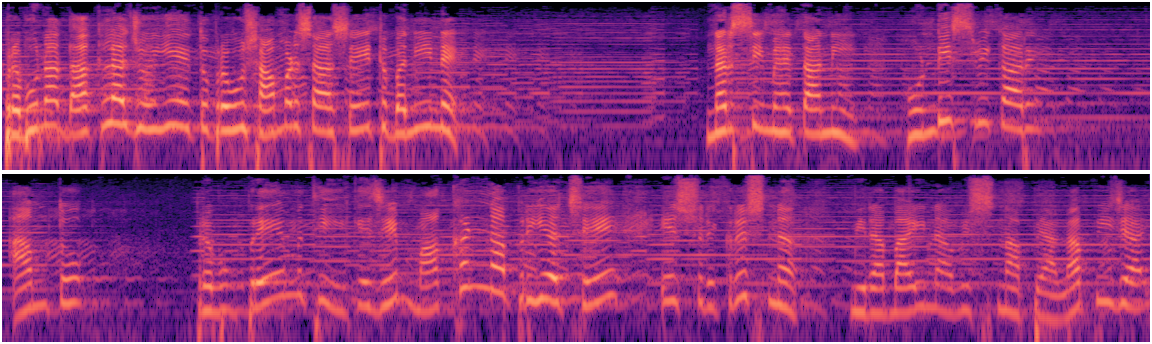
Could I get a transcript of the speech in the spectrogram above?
પ્રભુના દાખલા જોઈએ, તો પ્રભુ શામળ શાહ શેઠ બનીને નરસિંહ મહેતાની હુંડી સ્વીકારે. આમ તો પ્રભુ પ્રેમથી કે જે માખણના પ્રિય છે, એ શ્રી કૃષ્ણ મીરાબાઈના વિષના પ્યાલા પી જાય.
